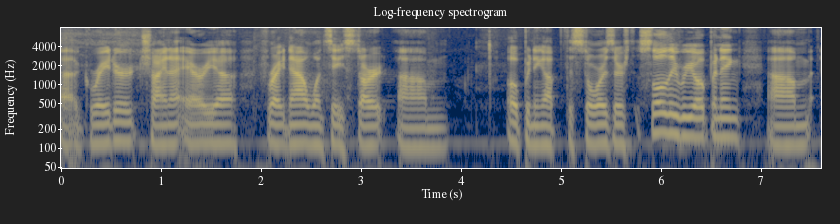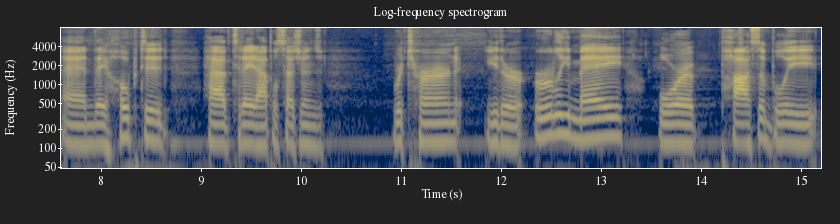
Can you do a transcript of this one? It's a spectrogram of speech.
uh, greater China area for right now. Once they start um, opening up the stores, they're slowly reopening, um, and they hope to have Today at Apple sessions return either early May or possibly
